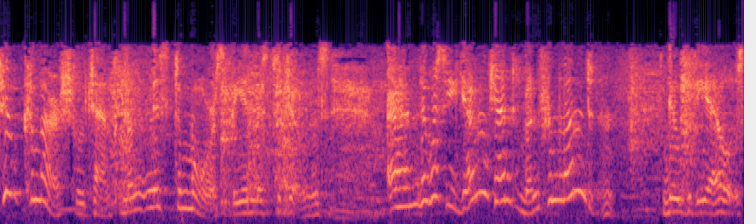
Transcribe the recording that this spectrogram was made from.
two commercial gentlemen, Mr. Moresby and Mr. Jones. And there was a young gentleman from London. Nobody else.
